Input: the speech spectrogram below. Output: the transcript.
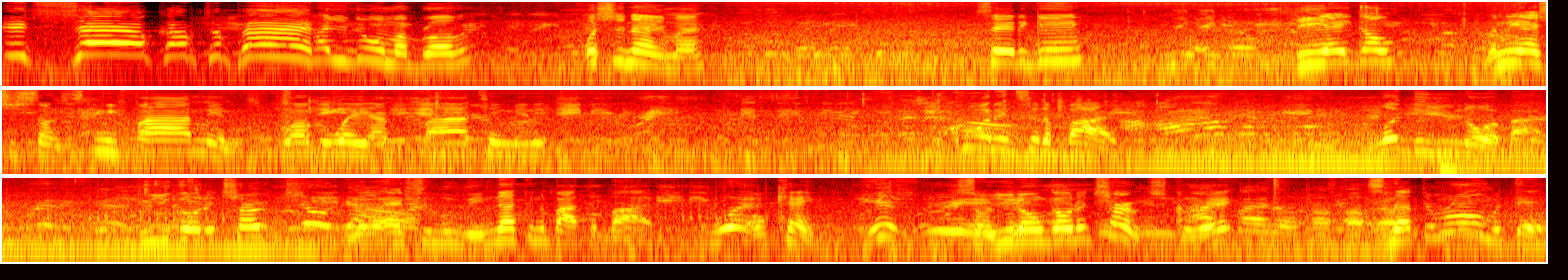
it shall come to pass. How you doing, my brother? What's your name, man? Say it again. Diego. Let me ask you something. Just give me five minutes. Walk away after five, ten minutes. According to the Bible, what do you know about it? Do you go to church? No, absolutely nothing about the Bible. Okay. So you don't go to church, correct? There's nothing wrong with that.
